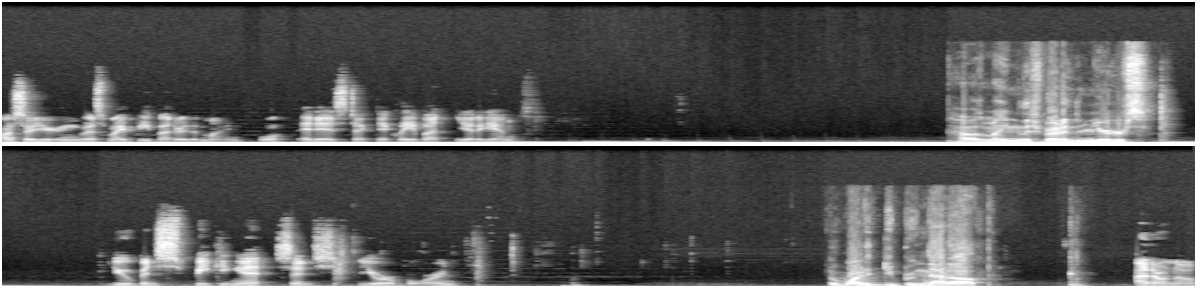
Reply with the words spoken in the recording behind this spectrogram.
Also, your English might be better than mine. Well, it is technically, but yet again. How is my English better than yours? You've been speaking it since you were born. But why did you bring that up? I don't know.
